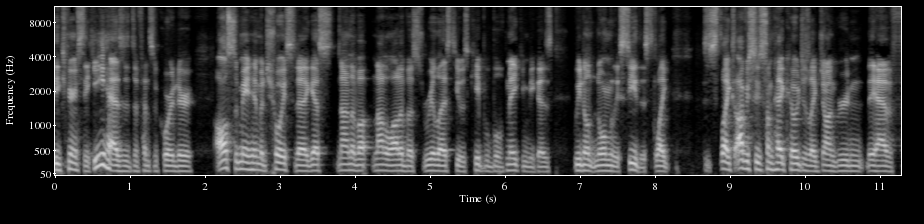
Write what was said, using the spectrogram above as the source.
the experience that he has as defensive coordinator, also made him a choice that I guess none of not a lot of us realized he was capable of making because we don't normally see this. Like like obviously some head coaches like Jon Gruden, they have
